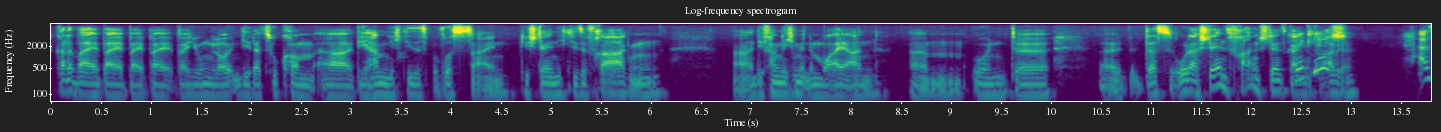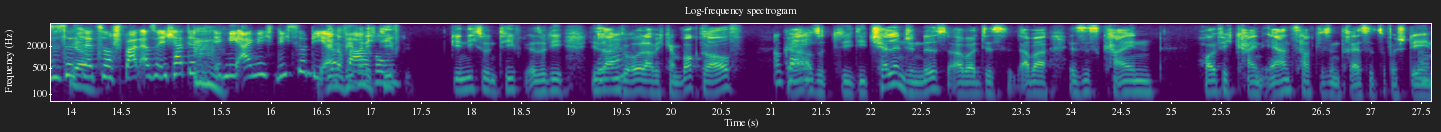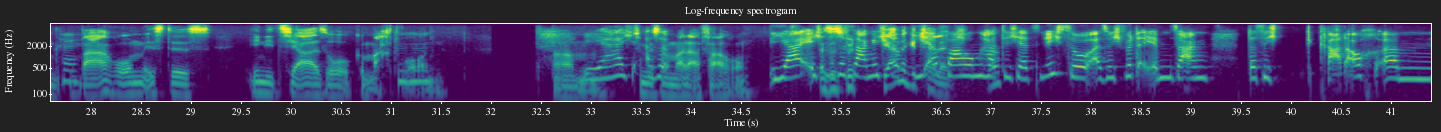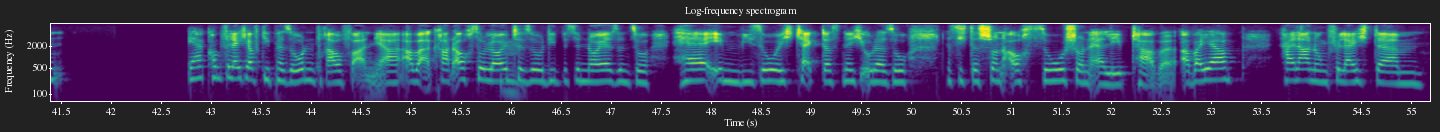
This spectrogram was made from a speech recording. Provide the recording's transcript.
gerade bei, bei, bei, bei, bei jungen Leuten, die dazukommen, äh, die haben nicht dieses Bewusstsein, die stellen nicht diese Fragen, äh, die fangen nicht mit einem Why an. Ähm, und äh, äh das, oder stellen Fragen, stellen es gar nicht in Frage. Also es ist ja. jetzt noch spannend. Also ich hatte jetzt irgendwie eigentlich nicht so die gehen Erfahrung. Auf jeden Fall nicht tief, gehen nicht so tief, also die, die sagen ja. so, oh, da habe ich keinen Bock drauf. Okay. Ja, also die, die challengen das, aber das, aber es ist kein, häufig kein ernsthaftes Interesse zu verstehen, okay. warum ist es initial so gemacht mhm. worden. Ähm, ja, ich, zumindest also, meine Erfahrung. Ja, ich also muss jetzt sagen, ich glaub, die Erfahrung ja? hatte ich jetzt nicht so. Also ich würde eben sagen, dass ich gerade auch ähm, ja, kommt vielleicht auf die Personen drauf an, ja. Aber gerade auch so Leute, hm. so, die ein bisschen neuer sind, so, hä, eben, wieso, ich check das nicht oder so, dass ich das schon auch so schon erlebt habe. Aber ja, keine Ahnung, vielleicht, ähm,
